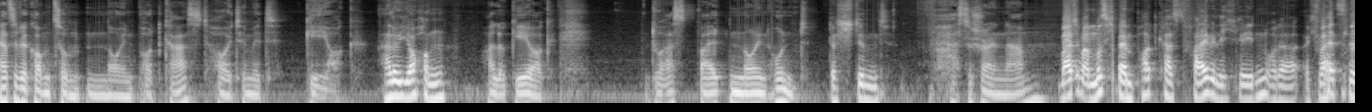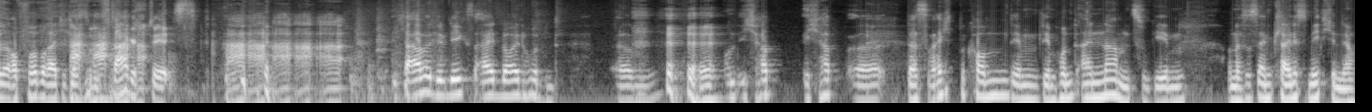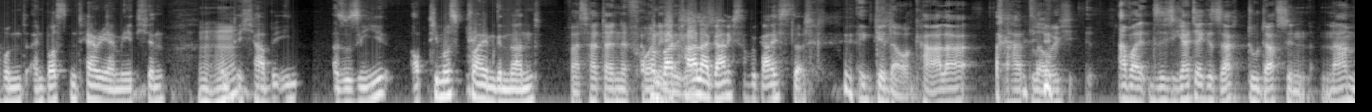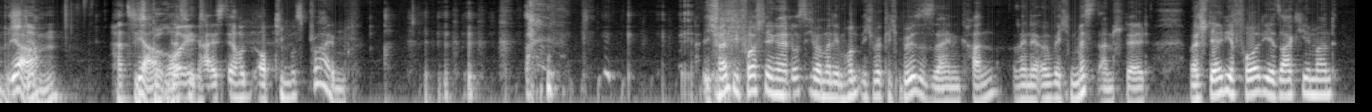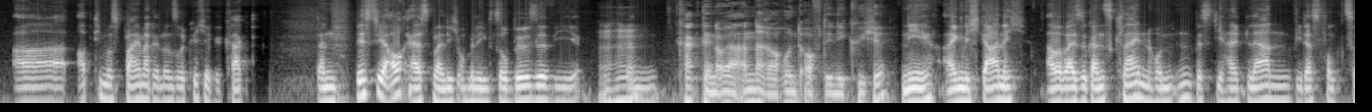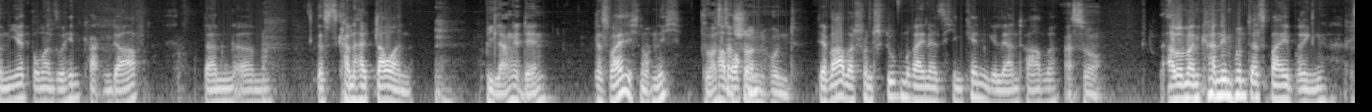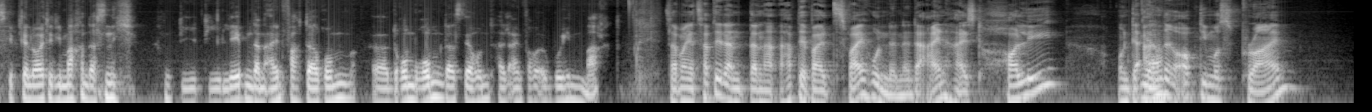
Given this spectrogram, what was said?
Herzlich willkommen zum neuen Podcast. Heute mit Georg. Hallo Jochen. Hallo Georg. Du hast bald einen neuen Hund. Das stimmt. Hast du schon einen Namen? Warte mal, muss ich beim Podcast freiwillig reden oder ich war jetzt nur darauf vorbereitet, dass du eine Frage stellst. ich habe demnächst einen neuen Hund. Ähm, und ich habe ich hab, äh, das Recht bekommen, dem, dem Hund einen Namen zu geben. Und das ist ein kleines Mädchen, der Hund, ein Boston Terrier Mädchen. Mhm. Und ich habe ihn, also sie, Optimus Prime genannt. Was hat deine Freundin Und war gesagt? Carla gar nicht so begeistert. Genau, Carla hat, glaube ich, aber sie, sie, hat ja gesagt, du darfst den Namen bestimmen. Ja. Hat sie ja, bereut? Deswegen heißt der Hund Optimus Prime. Ich fand die Vorstellung halt lustig, weil man dem Hund nicht wirklich böse sein kann, wenn er irgendwelchen Mist anstellt. Weil stell dir vor, dir sagt jemand, uh, Optimus Prime hat in unsere Küche gekackt. Dann bist du ja auch erstmal nicht unbedingt so böse wie. Mhm. Wenn, Kackt denn euer anderer Hund oft in die Küche? Nee, eigentlich gar nicht. Aber bei so ganz kleinen Hunden, bis die halt lernen, wie das funktioniert, wo man so hinkacken darf, dann, ähm, das kann halt dauern. Wie lange denn? Das weiß ich noch nicht. Du hast doch Wochen. schon einen Hund. Der war aber schon stubenrein, als ich ihn kennengelernt habe. Ach so. Aber man kann dem Hund das beibringen. Es gibt ja Leute, die machen das nicht. Die, die leben dann einfach darum, äh, drumrum, dass der Hund halt einfach irgendwo hin macht. Sag mal, jetzt habt ihr dann, dann habt ihr bald zwei Hunde, ne? Der eine heißt Holly und der ja. andere Optimus Prime.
